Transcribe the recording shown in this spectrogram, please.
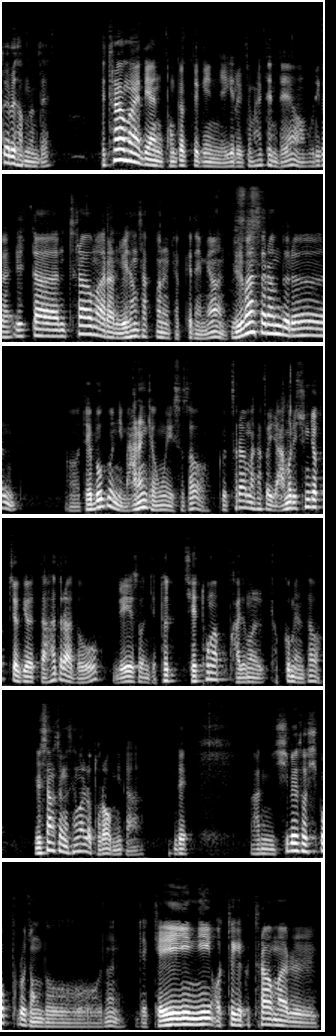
때려 잡는데. 트라우마에 대한 본격적인 얘기를 좀 할 텐데요. 우리가 일단 트라우마라는 외상 사건을 겪게 되면 일반 사람들은 어, 대부분이 많은 경우에 있어서 그 트라우마 사건이 아무리 충격적이었다 하더라도 뇌에서 이제 더 재통합 과정을 겪으면서 일상적인 생활로 돌아옵니다. 근데 한 10에서 15% 정도는 이제 개인이 어떻게 그 트라우마를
